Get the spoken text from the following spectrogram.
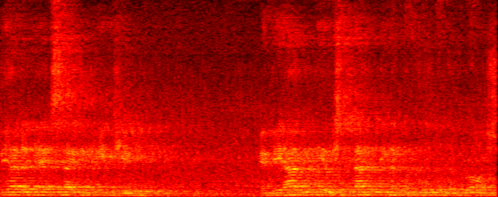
They had an exile in Egypt. And the agony of standing at the foot of the cross.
